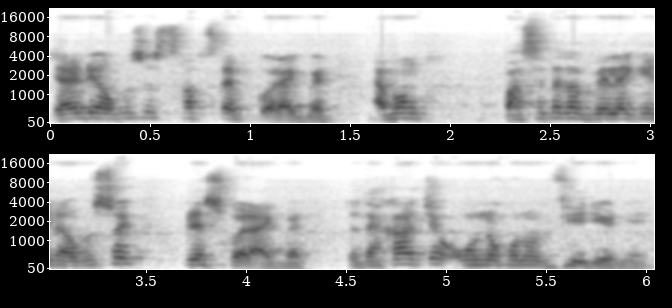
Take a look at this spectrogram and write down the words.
চ্যানেলটি অবশ্যই সাবস্ক্রাইব করে রাখবেন এবং পাশে থাকা বেল আইকনে অবশ্যই প্রেস করে রাখবেন। তো দেখা হচ্ছে অন্য কোনো ভিডিও নিয়ে।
